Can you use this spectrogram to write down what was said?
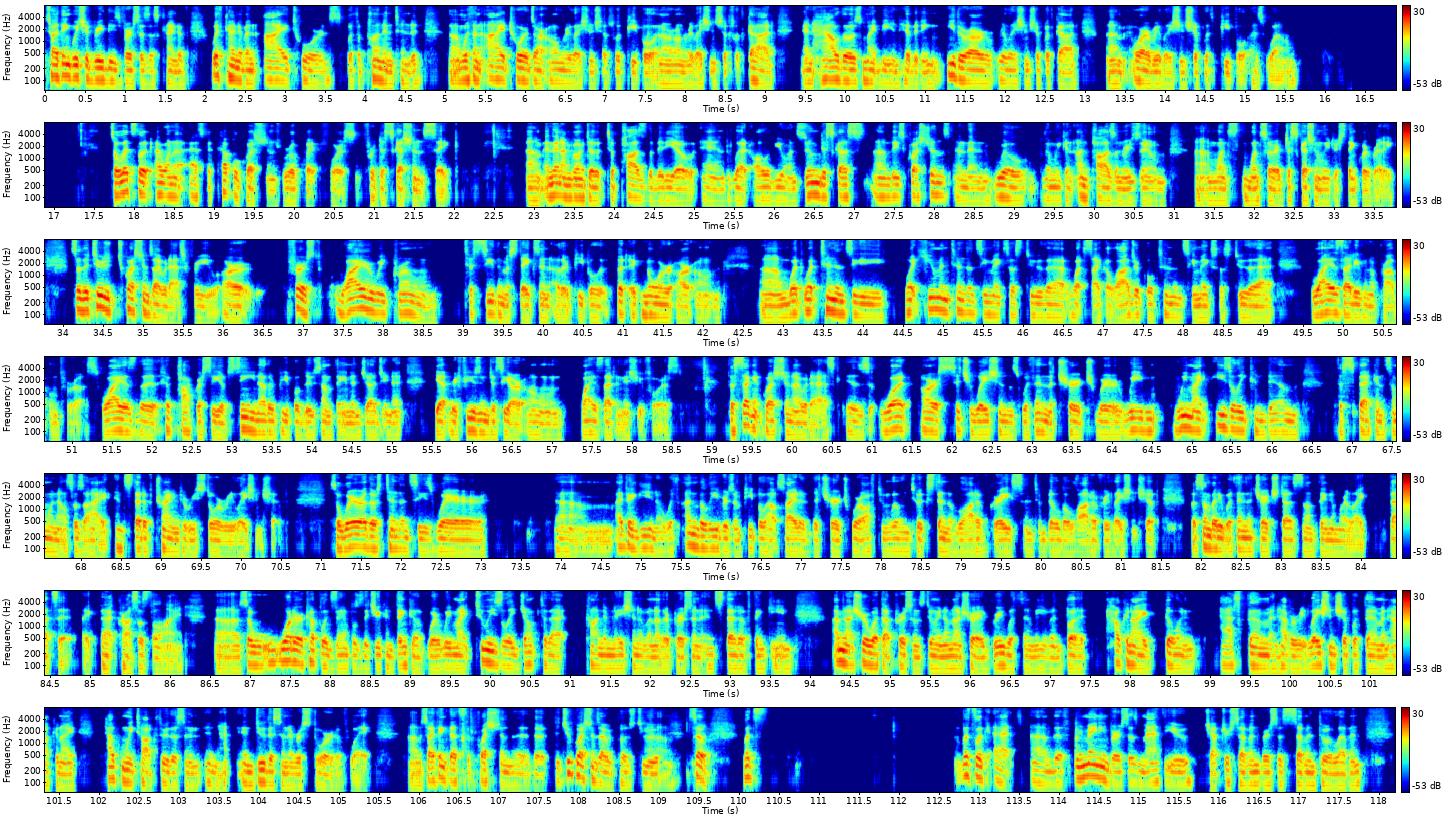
So I think we should read these verses as kind of with kind of an eye towards, with a pun intended, uh, with an eye towards our own relationships with people and our own relationships with God, and how those might be inhibiting either our relationship with God um, or our relationship with people as well. So let's look, I wanna ask a couple questions real quick for us for discussion's sake. Um, and then I'm going to, to pause the video and let all of you on Zoom discuss um, these questions, and then we'll then we can unpause and resume um, once once our discussion leaders think we're ready. So the two questions I would ask for you are: first, why are we prone to see the mistakes in other people but ignore our own? Um, what what tendency what human tendency makes us do that, what psychological tendency makes us do that. Why is that even a problem for us? Why is the hypocrisy of seeing other people do something and judging it, yet refusing to see our own? Why is that an issue for us? The second question I would ask is what are situations within the church where we we might easily condemn the speck in someone else's eye instead of trying to restore relationship? So where are those tendencies where um, I think, you know, with unbelievers and people outside of the church, we're often willing to extend a lot of grace and to build a lot of relationship. But somebody within the church does something and we're like, that's it, like that crosses the line. Uh, so, what are a couple examples that you can think of where we might too easily jump to that condemnation of another person instead of thinking, I'm not sure what that person's doing. I'm not sure I agree with them even, but how can I go and ask them and have a relationship with them and how can i how can we talk through this and and, and do this in a restorative way um, so i think that's the question the, the, the two questions i would pose to you um, so let's let's look at um, the remaining verses matthew chapter 7 verses 7 through 11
